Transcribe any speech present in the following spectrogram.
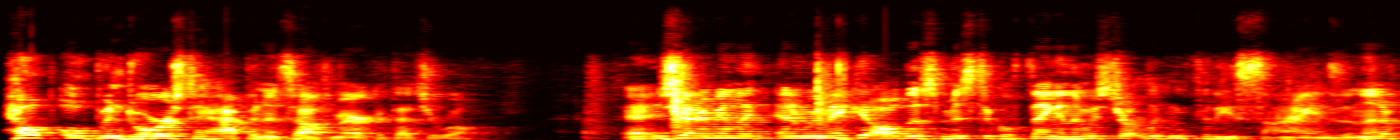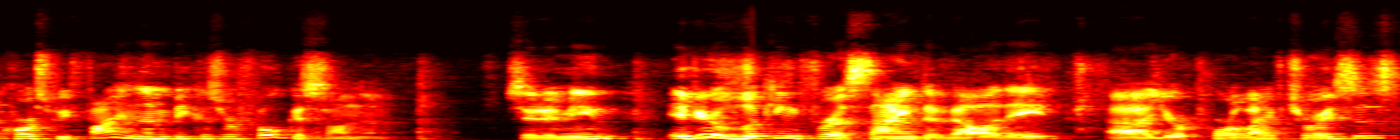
Help open doors to happen in South America that's your will. And you see what I mean? Like, and we make it all this mystical thing, and then we start looking for these signs, and then of course we find them because we're focused on them. See what I mean? If you're looking for a sign to validate uh, your poor life choices,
